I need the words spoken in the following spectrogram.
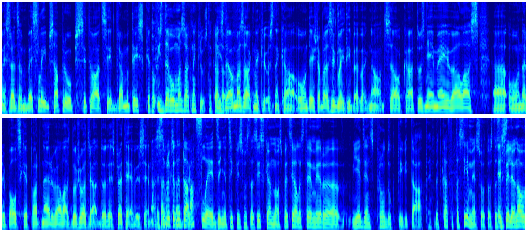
Mēs redzam, veselības aprūpas situācija ir dramatiska. Nu, izdevumi mazāk nekļūst nekā. Izdevumi mazāk nekļūst nekā, un tieši tāpēc izglītībai vajag naudu. Savukārt uzņēmēji vēlās, un arī politiskie partneri vēlās gluži otrādi doties pretējā virzienā. Es saprotu, ka tā atslēdziņa, cik vismaz tas izskan no speciālistiem, ir jēdziens produktivitāte. Bet kā tas iemiesotos. Tas, es pieļauju, nav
